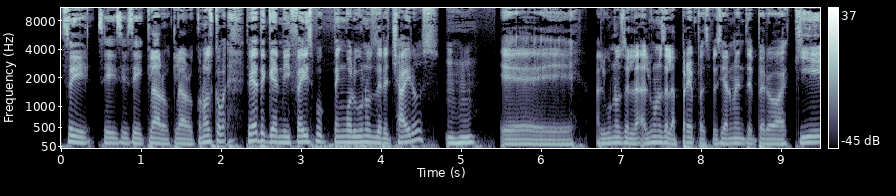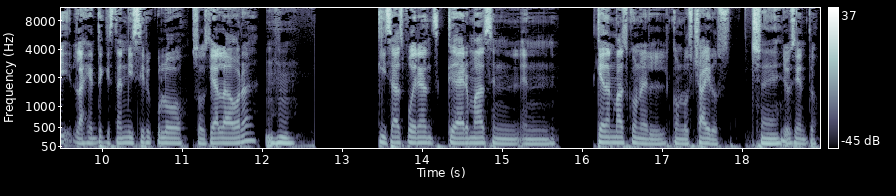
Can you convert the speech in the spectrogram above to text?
Sí, sí, sí, sí, claro, claro. Conozco, fíjate que en mi Facebook tengo algunos derechairos, Ujú. Eh, algunos de la, algunos de la prepa especialmente, pero aquí la gente que está en mi círculo social ahora, quizás podrían caer más en, en- quedan más con el, con los chairos, Sí, yo siento.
